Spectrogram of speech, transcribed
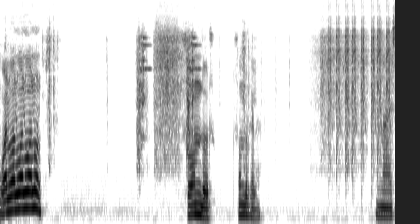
ওয়াল ওয়াল ওয়াল ওয়াল ওয়াল সুন্দর সুন্দর খেলা নাইস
